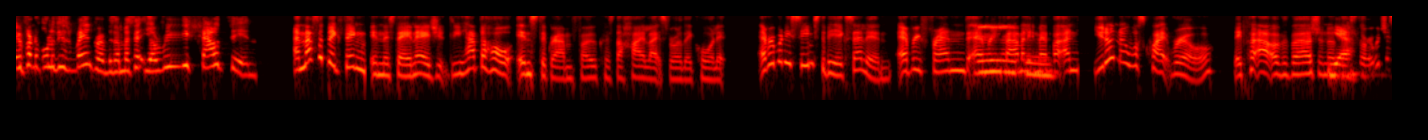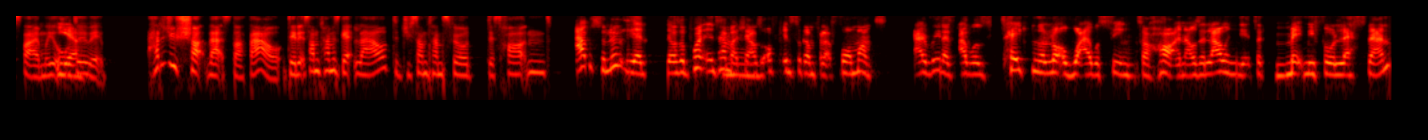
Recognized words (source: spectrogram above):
in front of all of these Range Rovers. I'm going to say, you're really shouting. And that's a big thing in this day and age. You have the whole Instagram focus, the highlights reel, they call it. Everybody seems to be excelling. Every friend, every mm-hmm. family member, and you don't know what's quite real. They put out a version of yeah. their story, which is fine. We all yeah. do it. How did you shut that stuff out? Did it sometimes get loud? Did you sometimes feel disheartened? Absolutely. And there was a point in time, mm. actually, I was mm. off Instagram for like four months. I realized I was taking a lot of what I was seeing to heart and I was allowing it to make me feel less than.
